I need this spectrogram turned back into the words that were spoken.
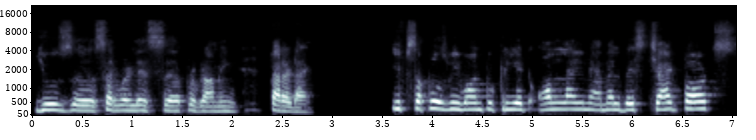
use uh, serverless uh, programming paradigm. If suppose we want to create online ML-based chatbots,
